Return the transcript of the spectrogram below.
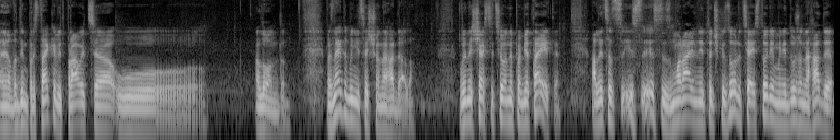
е, Вадим Пристайка відправиться у Лондон. Ви знаєте, мені це що нагадало? Ви, на щастя, цього не пам'ятаєте, але це з, моральної точки зору ця історія мені дуже нагадує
